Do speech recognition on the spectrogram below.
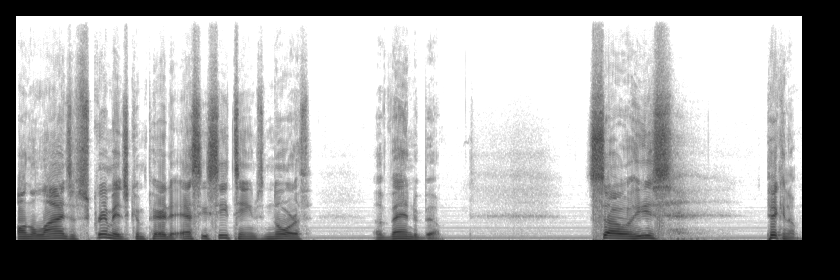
on the lines of scrimmage compared to SEC teams north of Vanderbilt. So he's picking them.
